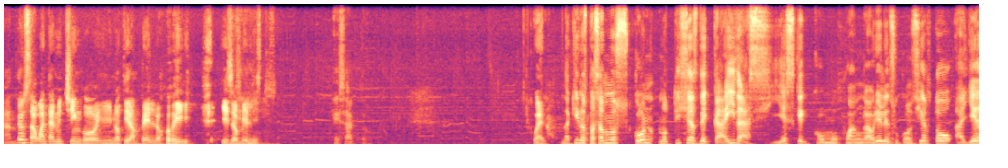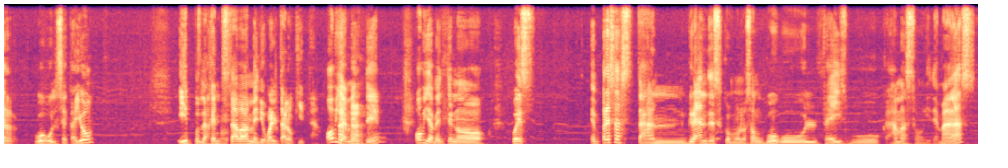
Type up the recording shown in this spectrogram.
anda, Ellos aguantan un chingo y no tiran pelo y, y son bien listos. Exacto. Bueno, aquí nos pasamos con noticias de caídas. Y es que como Juan Gabriel en su concierto, ayer Google se cayó. Y pues la gente estaba medio vuelta loquita. Obviamente obviamente no, pues empresas tan grandes como lo son Google, Facebook, Amazon y demás,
